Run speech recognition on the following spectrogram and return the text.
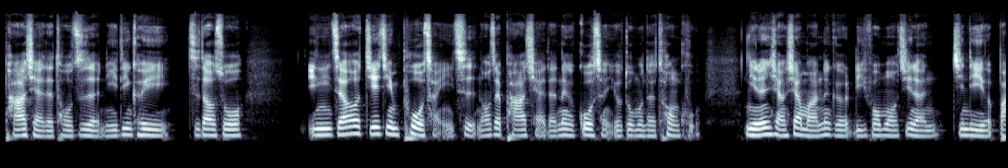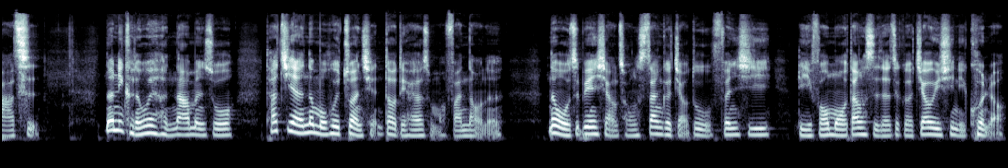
爬起来的投资人，你一定可以知道说。你只要接近破产一次，然后再爬起来的那个过程有多么的痛苦，你能想象吗？那个李佛某竟然经历了八次，那你可能会很纳闷，说他既然那么会赚钱，到底还有什么烦恼呢？那我这边想从三个角度分析李佛某当时的这个交易心理困扰，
